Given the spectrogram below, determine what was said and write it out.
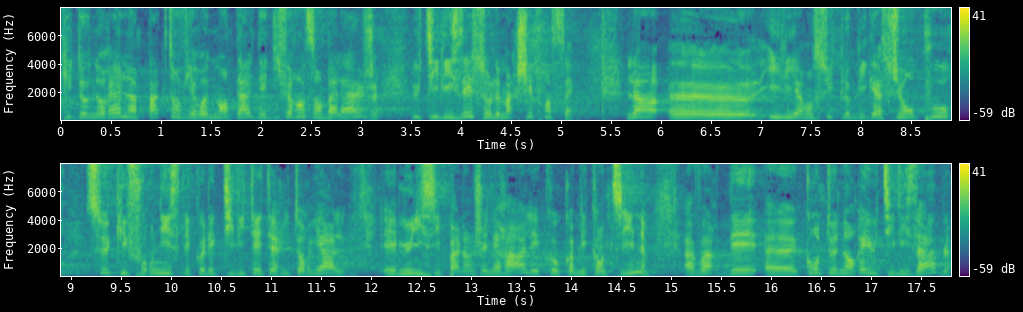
qui donnerait l'impact environnemental des différents emballages utilisés sur le marché français. Là, euh, il y a ensuite l'obligation pour ceux qui fournissent les collectivités territoriales et municipales en général, et comme les cantines, avoir des euh, contenants réutilisables.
